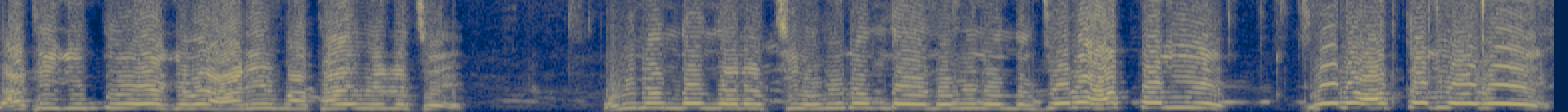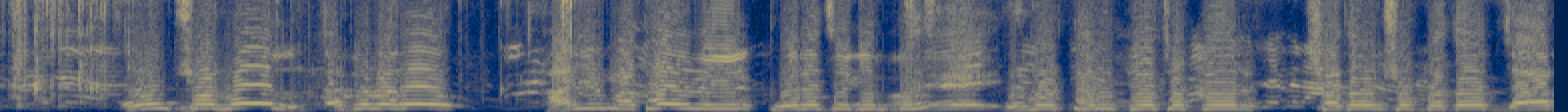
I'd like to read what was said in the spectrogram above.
লাঠি কিন্তু একেবারে হাড়ির মাথায় মেরেছে। অভিনন্দন জানাচ্ছি, অভিনন্দন অভিনন্দন। জোরে হাততালি জোরে হাততালি হবে। এবং সফল, একেবারে হাড়ির মাথায় মেরেছে কিন্তু। চক্রের সাধারণ সম্পাদক যার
